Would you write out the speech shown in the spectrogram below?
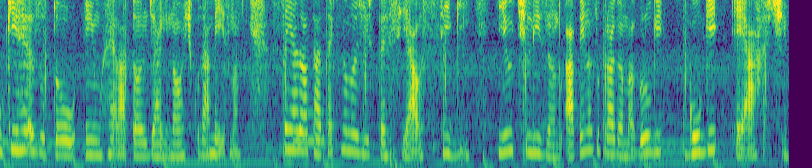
o que resultou em um relatório diagnóstico da mesma. Sem adotar tecnologia especial SIG e utilizando apenas o programa Google Earth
